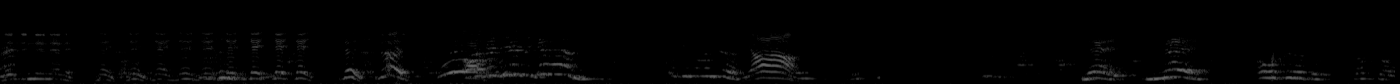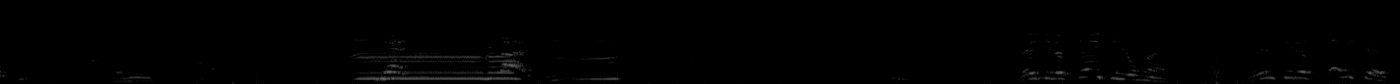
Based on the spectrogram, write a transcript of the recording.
Nee, nee, nee, nee, nee, nee, nee, nee, nee, nee, nee, nee, nee, nee, nee! Oh, Woe! kijk eens, ik heb hem! Kijk die gozer. Ja! Nee, nee! Oh, gelukkig. Dat is wel. Hey, Luc. Nee. Mm. Weet je dat zeker, jongen? Weet je dat zeker?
